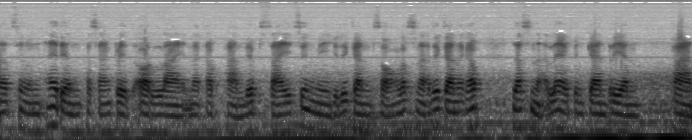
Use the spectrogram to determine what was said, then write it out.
นับสนุนให้เรียนภาษาอังกฤษออนไลน์นะครับ ผ่านเว็บไซต์ ซึ่งมีอยู่ด้วยกัน 2 ลักษณะด้วยกันนะครับ ลักษณะแรกเป็นการเรียนผ่าน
